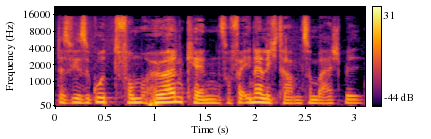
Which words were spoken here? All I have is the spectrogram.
das wir so gut vom Hören kennen, so verinnerlicht haben zum Beispiel.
